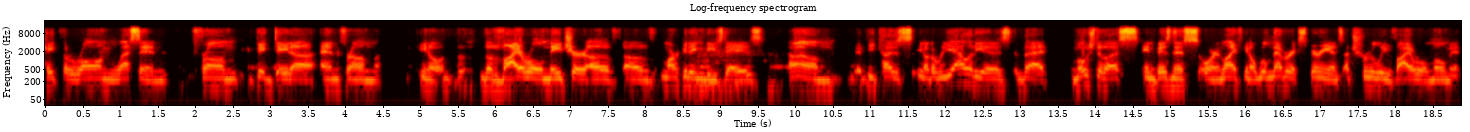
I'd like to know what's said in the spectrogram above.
take the wrong lesson from big data and from you know the, the, viral nature of of marketing these days. Um, because you know the reality is that most of us in business or in life you know will never experience a truly viral moment.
